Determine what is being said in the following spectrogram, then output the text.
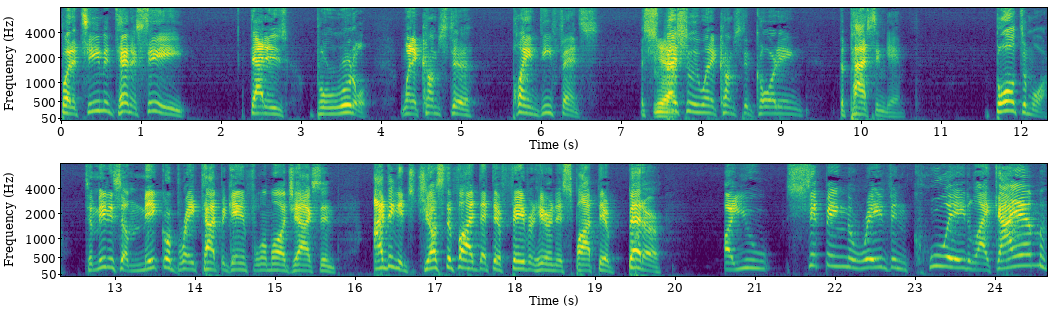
but a team in Tennessee that is brutal when it comes to playing defense, especially when it comes to guarding the passing game. Baltimore, to me, this is a make or break type of game for Lamar Jackson. I think it's justified that they're favored here in this spot. They're better. Are you sipping the Raven Kool Aid like I am,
